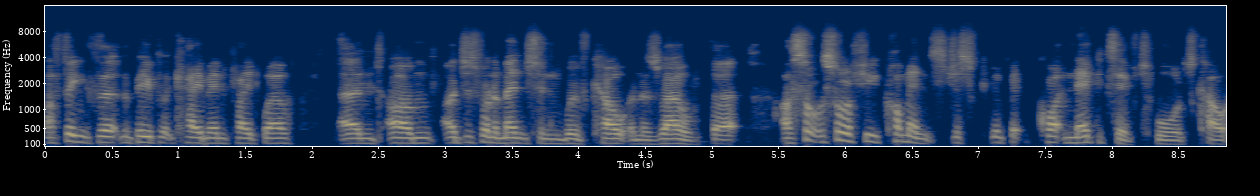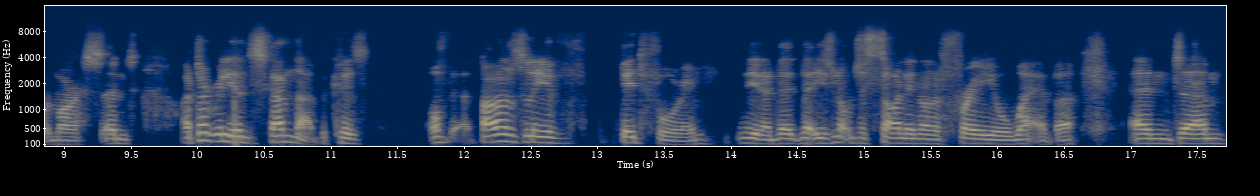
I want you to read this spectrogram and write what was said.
I think that the people that came in played well. And um, I just want to mention with Carlton as well that I saw, saw a few comments just a bit quite negative towards Carlton Morris, and I don't really understand that because of Barnsley have bid for him. You know that he's not just signing on a free or whatever, and um,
